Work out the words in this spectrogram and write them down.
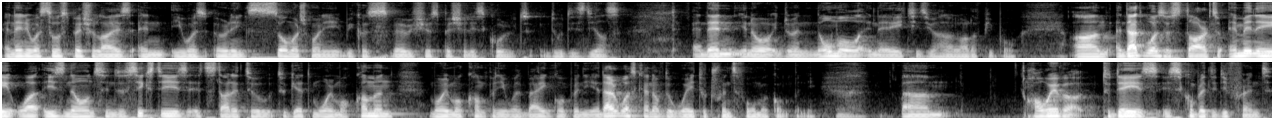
And then he was so specialized and he was earning so much money because very few specialists could do these deals. And then you know during normal in the 80s you had a lot of people um, and that was a start so m&a what is known since the 60s it started to, to get more and more common more and more company were buying company and that was kind of the way to transform a company. Um, however today is, is completely different.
